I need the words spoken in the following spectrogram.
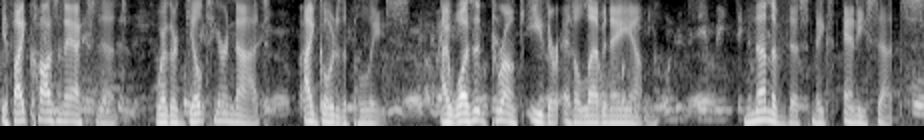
if I cause an accident, whether guilty or not, I go to the police. I wasn't drunk either at 11 a.m. None of this makes any sense.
